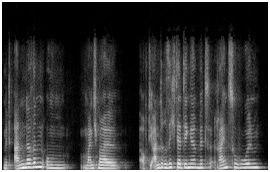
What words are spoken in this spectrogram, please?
mit anderen, um manchmal auch die andere Sicht der Dinge mit reinzuholen.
